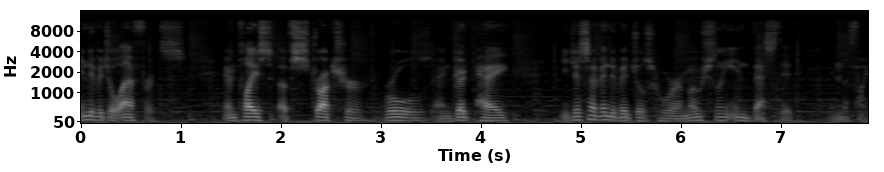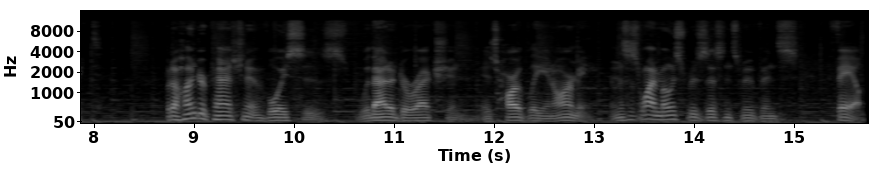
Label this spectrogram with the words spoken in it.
individual efforts. In place of structure, rules, and good pay, you just have individuals who are emotionally invested in the fight. But a hundred passionate voices without a direction is hardly an army, and this is why most resistance movements fail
